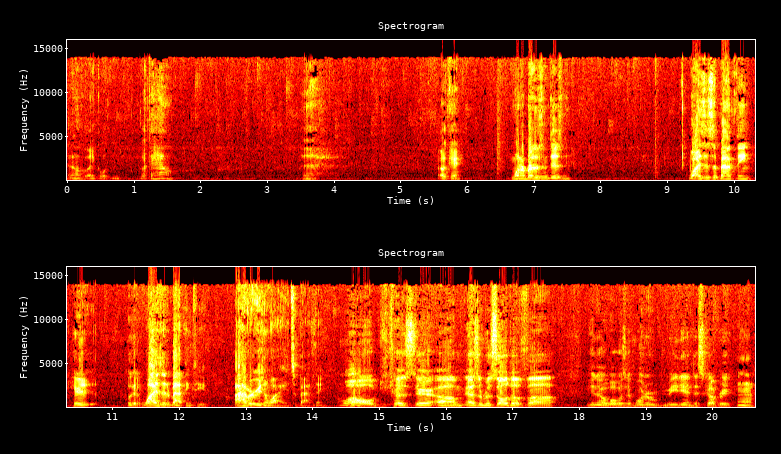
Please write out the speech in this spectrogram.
You know, like, what, what the hell? okay. Warner Brothers and Disney. Why is this a bad thing? Here, okay. Why is it a bad thing to you? I have a reason why it's a bad thing. Well, because they're um, as a result of uh, you know what was it, Warner Media and Discovery. Yeah.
